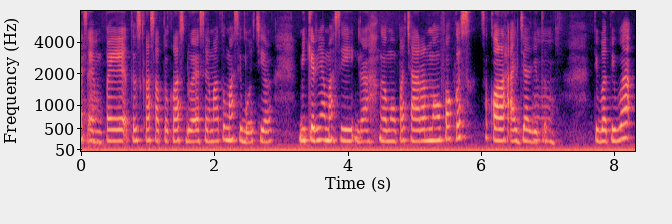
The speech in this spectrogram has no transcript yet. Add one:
SMP terus kelas 1 kelas 2 SMA tuh masih bocil mikirnya masih nggak nggak mau pacaran mau fokus sekolah aja gitu tiba-tiba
